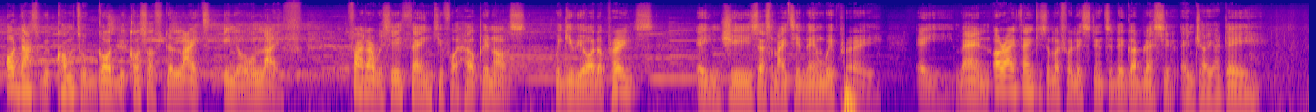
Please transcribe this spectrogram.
others will come to God because of the light in your own life. Father, we say thank you for helping us. We give you all the praise. In Jesus' mighty name we pray. Amen. All right. Thank you so much for listening today. God bless you. Enjoy your day.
